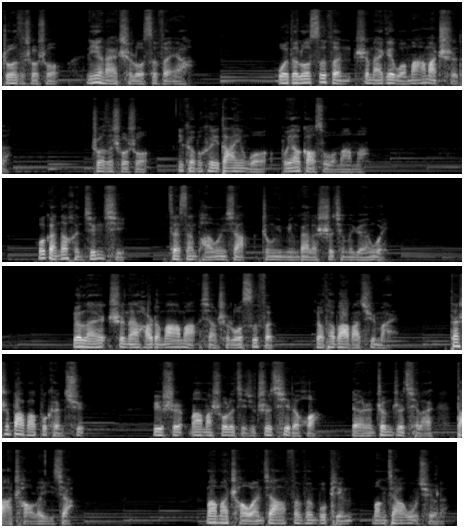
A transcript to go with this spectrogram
桌子叔叔。”你也来吃螺蛳粉呀？我的螺蛳粉是买给我妈妈吃的。桌子叔叔，你可不可以答应我，不要告诉我妈妈？我感到很惊奇，再三盘问下，终于明白了事情的原委。原来是男孩的妈妈想吃螺蛳粉，要他爸爸去买，但是爸爸不肯去，于是妈妈说了几句置气的话，两人争执起来，大吵了一架。妈妈吵完架，愤愤不平，忙家务去了。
